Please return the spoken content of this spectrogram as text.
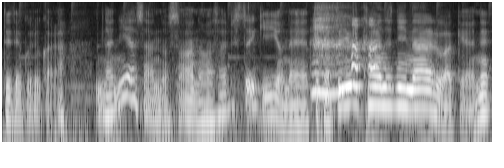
出てくるから何屋さんのさあのわさびステーキいいよねとかっていう感じになるわけよね。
